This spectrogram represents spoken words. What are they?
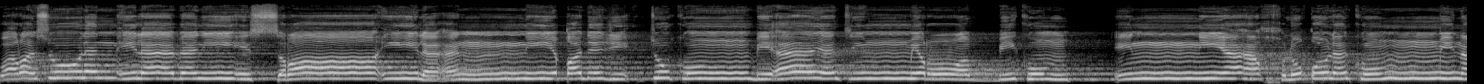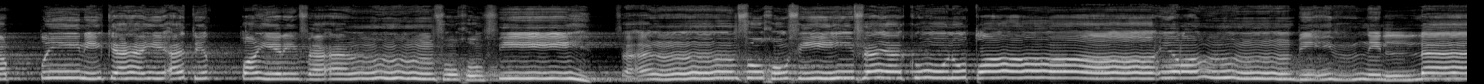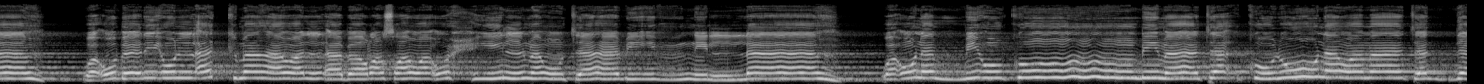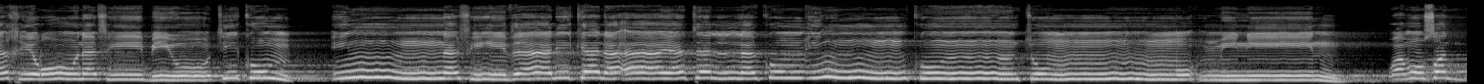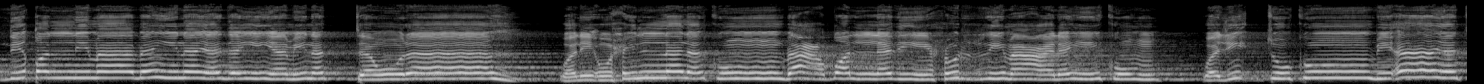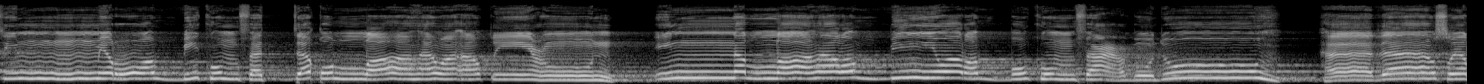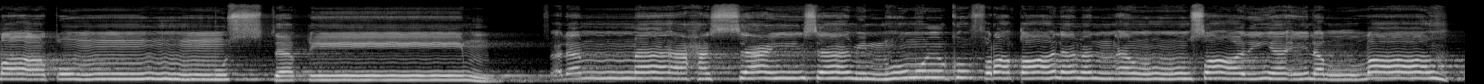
ورسولا إلى بني إسرائيل أني قد جئتكم بآية من ربكم إني أخلق لكم من الطين كهيئة الطير فأنفخ فيه فأنفخ فيه فيكون طائرا بإذن الله وأبرئ الأكمه والأبرص وأحيي الموتى بإذن الله وأنبئكم بما تأكلون وما تدخرون في بيوتكم إن في ذلك لآية لكم إن كنتم مؤمنين. ومصدقا لما بين يدي من التوراة. ولأحل لكم بعض الذي حرم عليكم. وجئتكم بآية من ربكم فاتقوا الله وأطيعون. إن الله ربي وربكم فاعبدوه. هذا صراط مستقيم. فلما أحس عيسى منهم الكفر قال من أنصاري إلى الله؟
